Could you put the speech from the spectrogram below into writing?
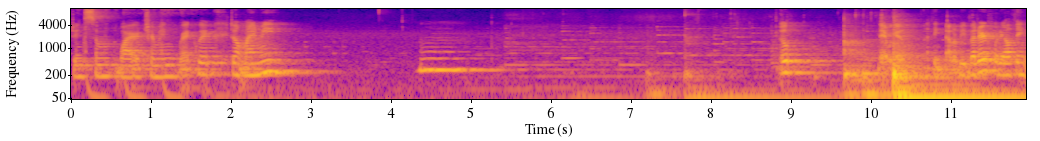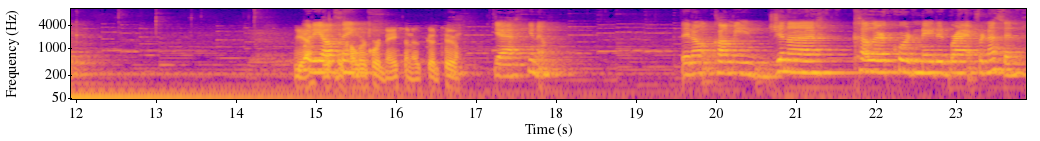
doing some wire trimming right quick. Don't mind me. Hmm. Oh, there we go. I think that'll be better. What do y'all think? Yeah, What do y'all the think? color coordination is good too. Yeah, you know. They don't call me Jenna Color Coordinated Bryant for nothing.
